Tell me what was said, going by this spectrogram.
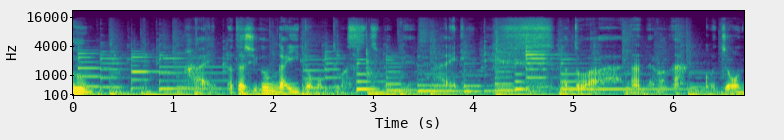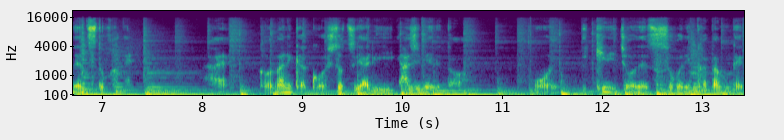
うん。私運がいいと思ってます自分で。はい。あとは何だろうなこう情熱とかね。はい。こう何かこう一つやり始めるともう一気に情熱そこに傾け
